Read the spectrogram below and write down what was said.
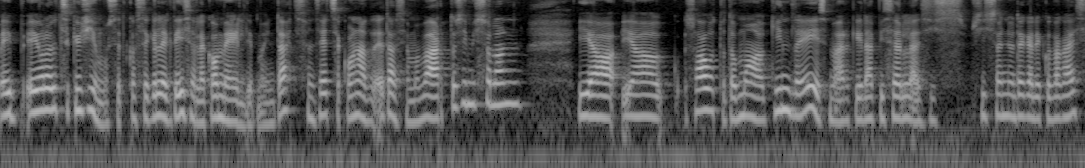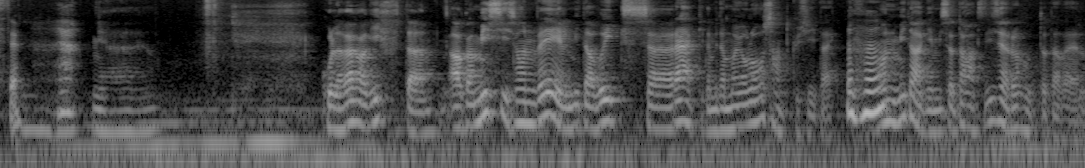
ei, ei ole üldse küsimust, et kas see kellelegi teisele ka meeldib, on ju, tähtis on see, et sa kannad edasi oma väärtusi, mis sul on ja, ja saavutad oma kindla eesmärgi läbi selle, siis, siis on ju tegelikult väga hästi. ja, ja, ja. kuule, väga kihvt, aga mis siis on veel, mida võiks äh, rääkida, mida ma ei ole osanud küsida äkki mm, -hmm. on midagi, mis sa tahaksid ise rõhutada veel?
